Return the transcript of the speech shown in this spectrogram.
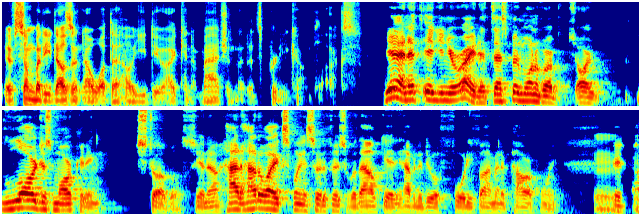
if somebody doesn't know what the hell you do, I can imagine that it's pretty complex. Yeah. And, it, and you're right. It, that's been one of our, our largest marketing struggles. You know, how, how do I explain Certificial without getting having to do a 45 minute PowerPoint? Mm-hmm.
